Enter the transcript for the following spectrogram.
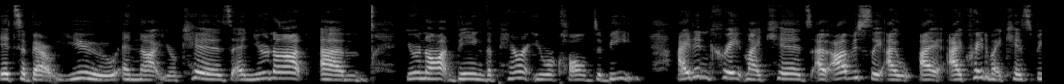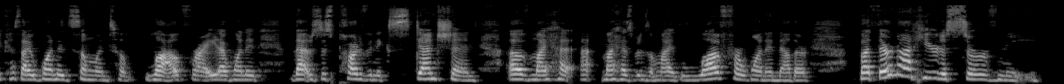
it's about you and not your kids and you're not um you're not being the parent you were called to be. I didn't create my kids. I, obviously I, I i created my kids because i wanted someone to love right? I wanted that was just part of an extension of my uh, my husband's and my love for one another. But they're not here to serve me.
